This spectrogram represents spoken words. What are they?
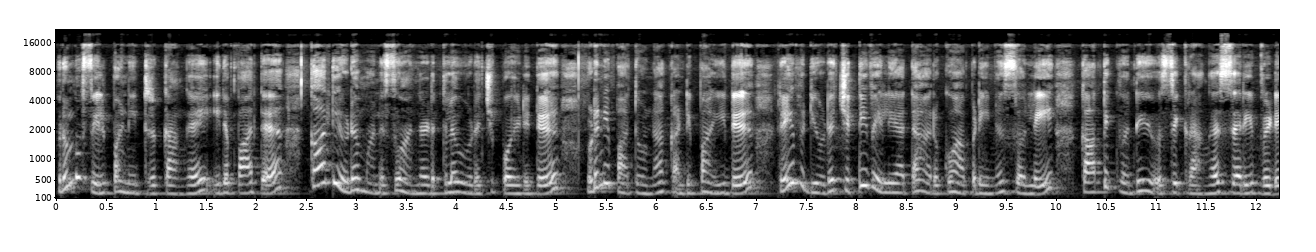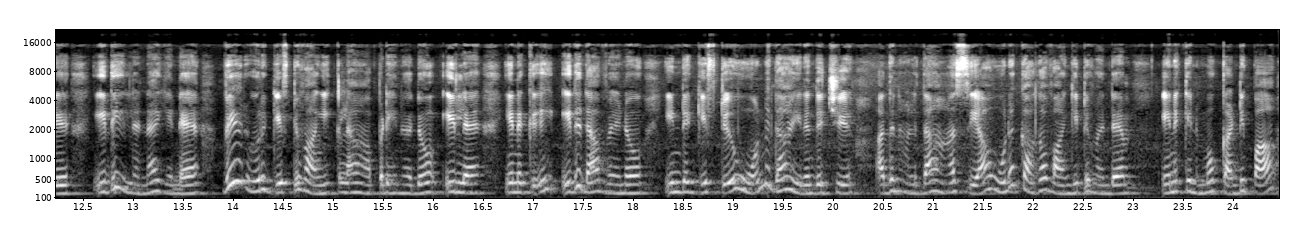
ரொம்ப ஃபீல் பண்ணிட்டு இருக்காங்க இதை பார்த்து கார்த்தியோட மனசும் அந்த இடத்துல உடைச்சு போயிடுது. உடனே பார்த்தோன்னா கண்டிப்பாக இது ரேவதியோட சித்தி வேலையாக தான் இருக்கும் அப்படின்னு சொல்லி கார்த்திக் வந்து யோசிக்கிறாங்க. சரி விடு இது இல்லைன்னா என்ன? வேற ஒரு கிஃப்ட் வாங்கிக்கலாம் அப்படின்னதும் இல்லை எனக்கு இதுதான் வேணும். இந்த கிஃப்ட்டு ஒன்று தான் இருந்துச்சு. அதனால தான் ஆசையாக உனக்காக வாங்கிட்டு வந்தேன். எனக்கு என்னமோ கண்டிப்பாக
